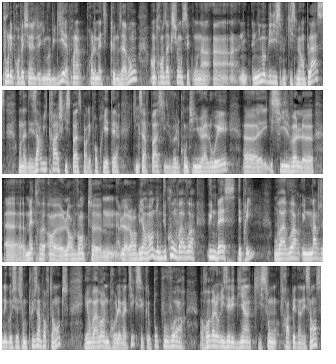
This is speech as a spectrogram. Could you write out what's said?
pour les professionnels de l'immobilier, la première problématique que nous avons en transaction, c'est qu'on a un, immobilisme qui se met en place, on a des arbitrages qui se passent par les propriétaires qui ne savent pas s'ils veulent continuer à louer, euh, s'ils veulent euh, mettre leur vente, leur bien en vente. Donc du coup, on va avoir une baisse des prix on va avoir une marge de négociation plus importante et on va avoir une problématique, c'est que pour pouvoir revaloriser les biens qui sont frappés d'indécence,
